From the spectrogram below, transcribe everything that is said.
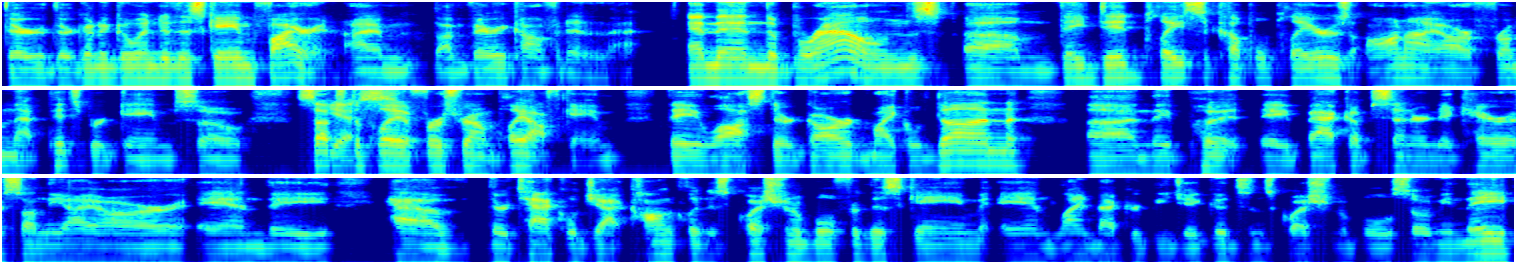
they're they're gonna go into this game firing. I'm I'm very confident in that. And then the Browns, um, they did place a couple players on IR from that Pittsburgh game. So sucks yes. to play a first round playoff game. They lost their guard Michael Dunn, uh, and they put a backup center Nick Harris on the IR, and they have their tackle Jack Conklin is questionable for this game, and linebacker BJ Goodson's questionable. So I mean they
